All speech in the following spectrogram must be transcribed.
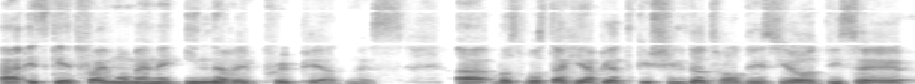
äh, es geht vor allem um eine innere Preparedness. Äh, was, was der Herbert geschildert hat, ist ja diese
